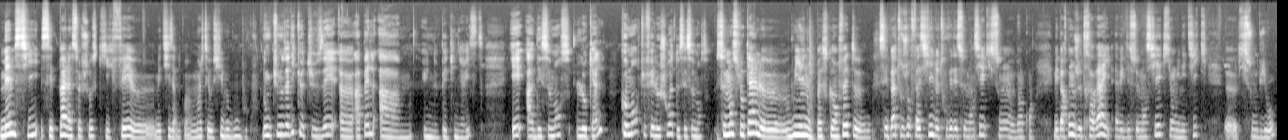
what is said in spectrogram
même si c'est pas la seule chose qui fait euh, mes tisanes. Moi, c'est aussi le goût beaucoup. Donc, tu nous as dit que tu faisais euh, appel à euh, une pépiniériste et à des semences locales. Comment tu fais le choix de ces semences? Semences locales, euh, oui et non, parce qu'en fait, euh, c'est pas toujours facile de trouver des semenciers qui sont euh, dans le coin. Mais par contre, je travaille avec des semenciers qui ont une éthique, qui sont bio,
